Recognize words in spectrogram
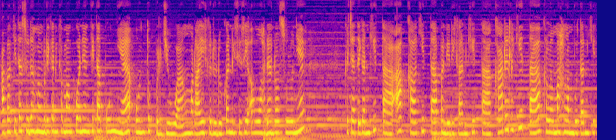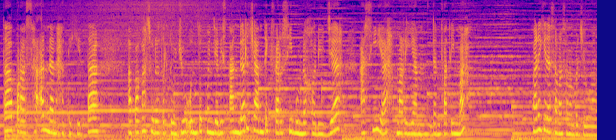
Apa kita sudah memberikan kemampuan yang kita punya untuk berjuang meraih kedudukan di sisi Allah dan Rasulnya? Kecantikan kita, akal kita, pendidikan kita, karir kita, kelemah lembutan kita, perasaan dan hati kita, apakah sudah tertuju untuk menjadi standar cantik versi Bunda Khadijah Asiyah, Maryam, dan Fatimah, mari kita sama-sama berjuang.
